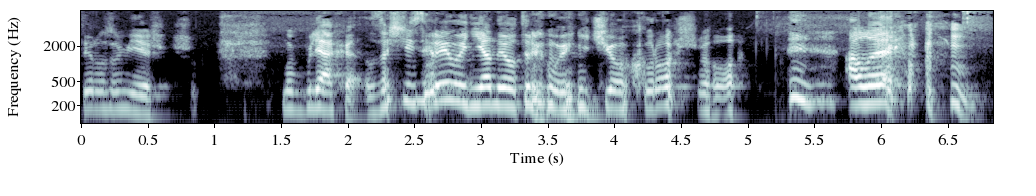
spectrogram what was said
ти розумієш, що ну, бляха, за 6 гривень я не отримую нічого хорошого. Але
